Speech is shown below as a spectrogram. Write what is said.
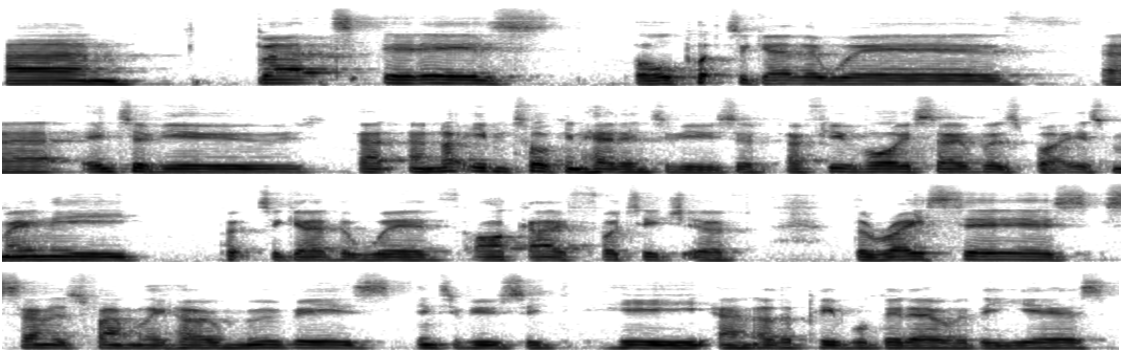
Um, but it is all put together with uh, interviews, uh, and not even talking head interviews, a, a, few voiceovers, but it's mainly put together with archive footage of the races, Senna's family home movies, interviews he, he and other people did over the years,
